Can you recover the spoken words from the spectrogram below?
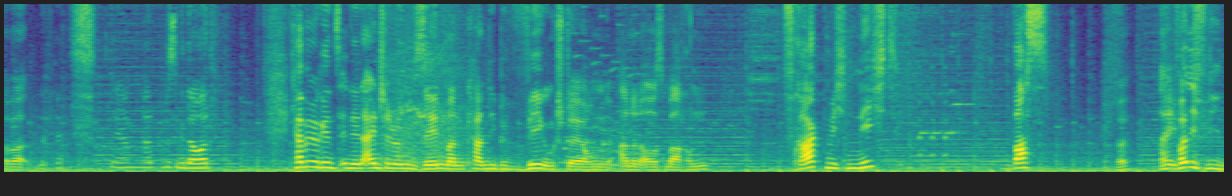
Aber ja, hat ein bisschen gedauert. Ich habe übrigens in den Einstellungen gesehen, man kann die Bewegungssteuerung an und aus machen. Fragt mich nicht, was... Hä? Nein, ich wollte nicht fliehen.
